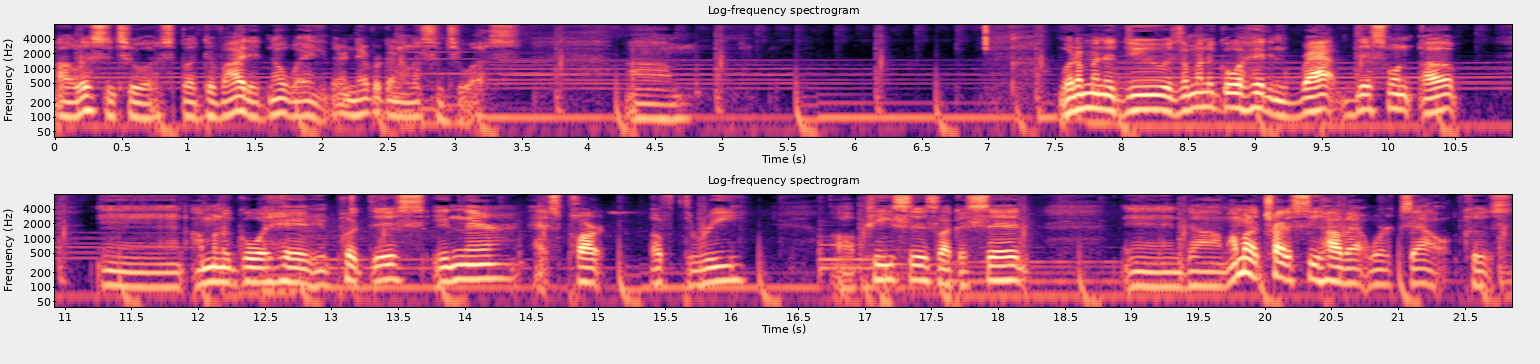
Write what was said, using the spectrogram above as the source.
uh, listen to us. But divided, no way. They're never going to listen to us. Um, what I'm going to do is I'm going to go ahead and wrap this one up. and I'm gonna go ahead and put this in there as part of three uh, pieces, like I said, and um, I'm gonna try to see how that works out because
